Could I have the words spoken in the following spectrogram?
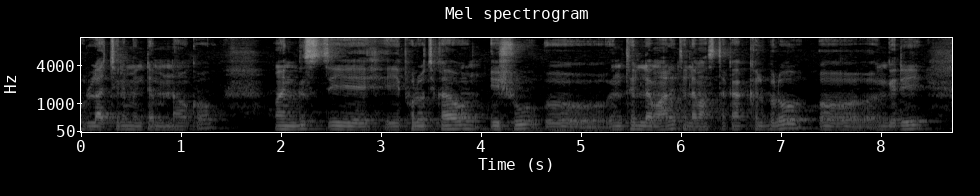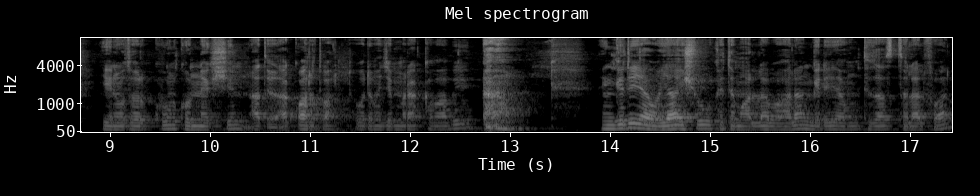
ሁላችንም እንደምናውቀው መንግስት የፖለቲካውን issue እንትን ለማለት ለማስተካከል ብሎ እንግዲህ የኔትወርኩን connection አቋርጧል ወደ መጀመሪያ አካባቢ እንግዲህ ያው ያ ኢሹ ከተሟላ በኋላ እንግዲህ አሁን ትዕዛዝ ተላልፈዋል።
